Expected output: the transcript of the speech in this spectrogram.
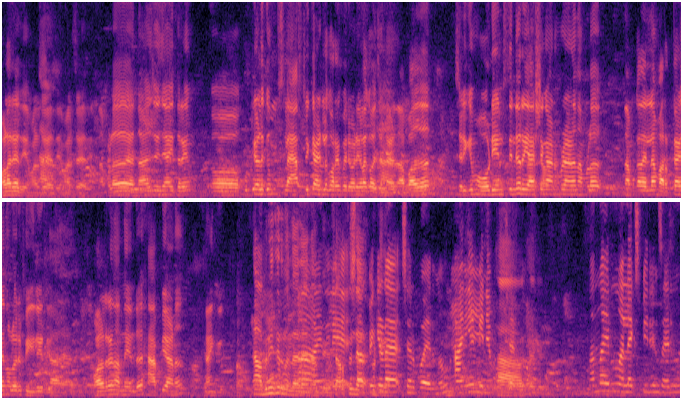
വളരെയധികം വളരെയധികം വളരെയധികം. നമ്മൾ എന്താണെന്ന് വെച്ച് കഴിഞ്ഞാൽ ഇത്രയും കുട്ടികൾക്കും സ്ലാസ്റ്റിക് ആയിട്ടുള്ള കുറേ പരിപാടികളൊക്കെ വെച്ചിട്ടുണ്ടായിരുന്നു. അപ്പോൾ അത് ശരിക്കും ഓഡിയൻസിന്റെ റിയാക്ഷൻ കാണുമ്പോഴാണ് നമ്മൾ നമുക്കതെല്ലാം വർക്കായി എന്നുള്ളൊരു ഫീൽ കിട്ടിയത്. വളരെ നന്ദിയുണ്ട്. ഹാപ്പിയാണ് താങ്ക് യു അഭിനയിച്ചിരുന്നല്ലോ ചെറുപ്പമായിരുന്നു. അനിയൻ പിന്നെ ആ ഓക്കെ ഓക്കെ നന്നായിരുന്നു നല്ല എക്സ്പീരിയൻസ് ആയിരുന്നു.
